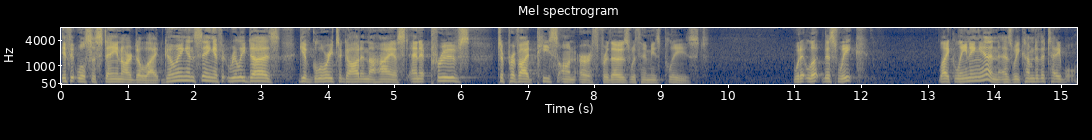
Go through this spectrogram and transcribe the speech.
if it will sustain our delight, going and seeing if it really does give glory to God in the highest, and it proves to provide peace on earth for those with whom He's pleased. Would it look this week like leaning in as we come to the table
